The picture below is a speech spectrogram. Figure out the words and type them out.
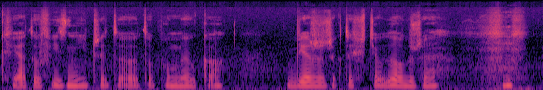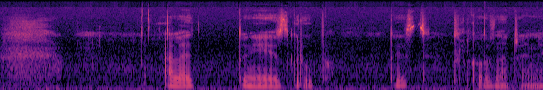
kwiatów i zniczy to, to pomyłka. Wierzę, że ktoś chciał dobrze, ale to nie jest grób. To jest tylko oznaczenie.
